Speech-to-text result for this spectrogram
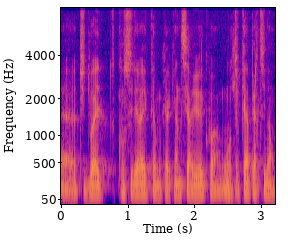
euh, tu dois être considéré comme quelqu'un de sérieux, quoi, ou en tout cas pertinent.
